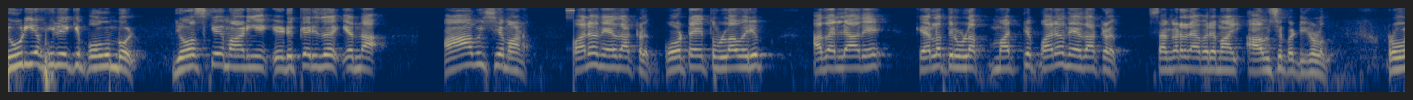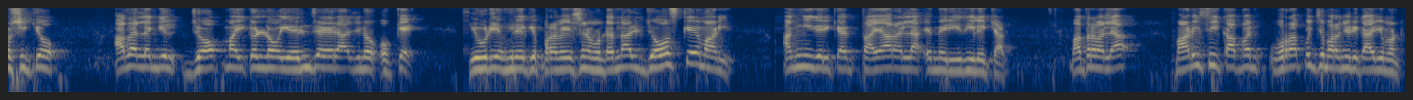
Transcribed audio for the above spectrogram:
യു ഡി എഫിലേക്ക് പോകുമ്പോൾ ജോസ് കെ മാണിയെ എടുക്കരുത് എന്ന ആവശ്യമാണ്. പല നേതാക്കളും കോട്ടയത്തുള്ളവരും അതല്ലാതെ കേരളത്തിലുള്ള മറ്റ് പല നേതാക്കളും സംഘടനാപരമായി ആവശ്യപ്പെട്ടിട്ടുള്ളത്. റോഷിക്കോ അതല്ലെങ്കിൽ ജോബ് മൈക്കിളിനോ എൻ ജയരാജിനോ ഒക്കെ യു ഡി എഫിലേക്ക് പ്രവേശനമുണ്ട്. എന്നാൽ ജോസ് കെ മാണി അംഗീകരിക്കാൻ തയ്യാറല്ല എന്ന രീതിയിലേക്കാണ്. മാത്രമല്ല മാണി സി കാപ്പൻ ഉറപ്പിച്ച് പറഞ്ഞൊരു കാര്യമുണ്ട്.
